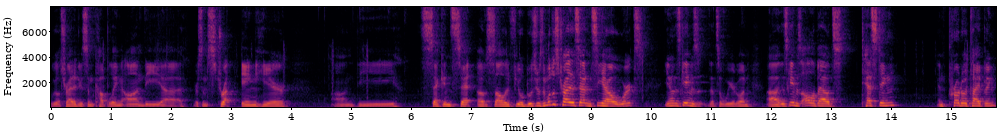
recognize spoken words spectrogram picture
we'll try to do some coupling on the, uh, or some strutting here on the second set of solid fuel boosters. And we'll just try this out and see how it works. You know, this game is, that's a weird one. Uh, this game is all about testing and prototyping.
